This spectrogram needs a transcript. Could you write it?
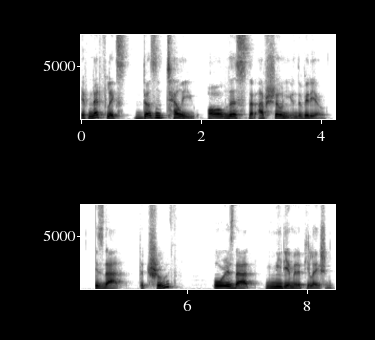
If Netflix doesn't tell you all this that I've shown you in the video, is that the truth or is that media manipulation?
